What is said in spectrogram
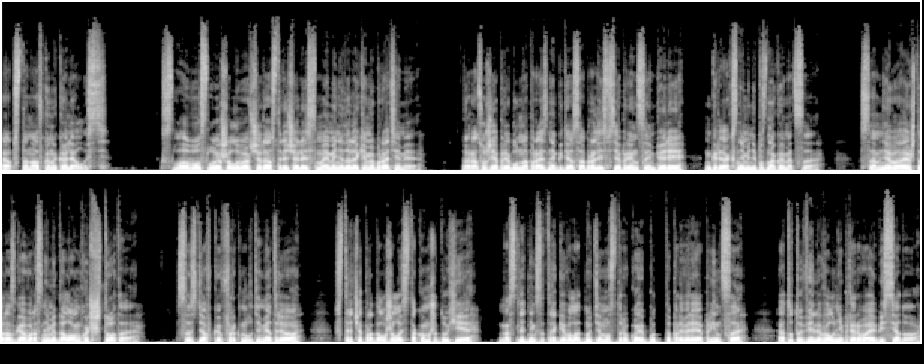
Обстановка накалялась. «К слову, слышал, вы вчера встречались с моими недалекими братьями. Раз уж я прибыл на праздник, где собрались все принцы Империи, грех с ними не познакомиться. Сомневаюсь, что разговор с ними дал вам хоть что-то». С издевкой фыркнул Диметрио. Встреча продолжилась в таком же духе. Наследник затрагивал одну тему с другой, будто проверяя принца, а тут увиливал, не прерывая беседу.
